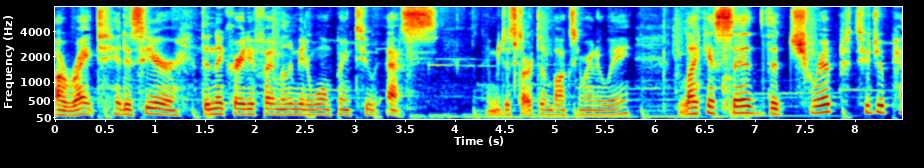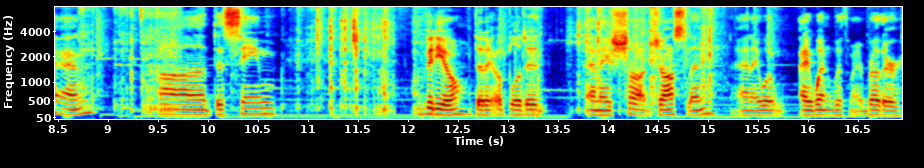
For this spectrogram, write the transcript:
All right, it is here, the Nikkor 85mm 1.2S. Let me just start the unboxing right away. Like I said, the trip to Japan, uh, the same video that I uploaded and I shot Jocelyn and I went, I went with my brother,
